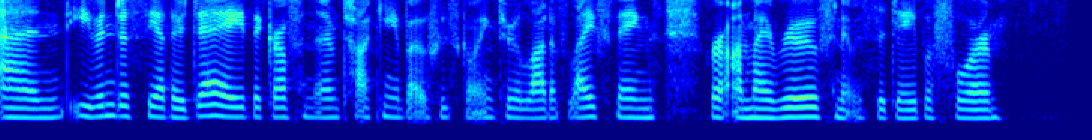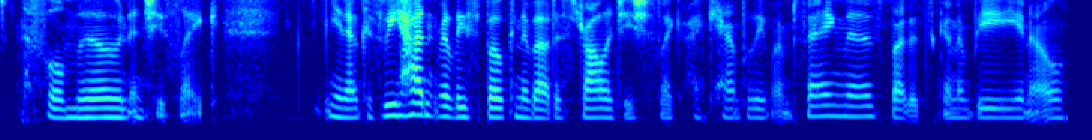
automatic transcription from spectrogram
And even just the other day, the girlfriend that I'm talking about who's going through a lot of life things, we're on my roof and it was the day before the full moon. And she's like, you know, because we hadn't really spoken about astrology. She's like, I can't believe I'm saying this, but it's going to be, you know,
